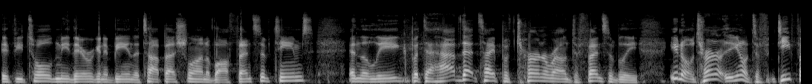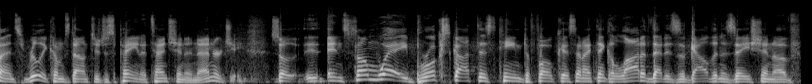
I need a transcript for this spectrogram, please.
if you told me they were going to be in the top echelon of offensive teams in the league. But to have that type of turnaround defensively, you know, turn, you know, def- defense really comes down to just paying attention and energy. So in some way, Brooks got this team to focus, and I think a lot of that is the galvanization of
